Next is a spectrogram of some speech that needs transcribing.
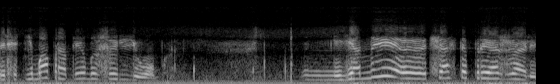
значит няма праблемы жыллём яны э, часто прыязджалі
